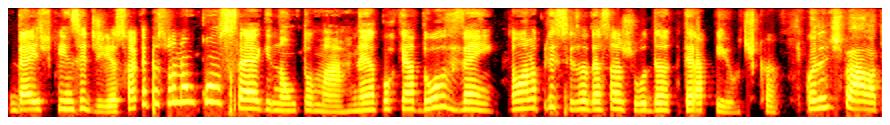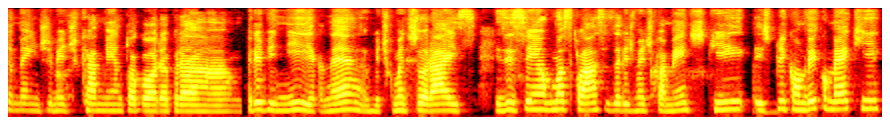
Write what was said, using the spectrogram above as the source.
10, 15 dias. Só que a pessoa não consegue não tomar, né? Porque a dor vem. Então, ela precisa dessa ajuda terapêutica. Quando a gente fala também de medicamento agora para prevenir, né, medicamentos orais, existem algumas classes ali de medicamentos que explicam bem como é que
